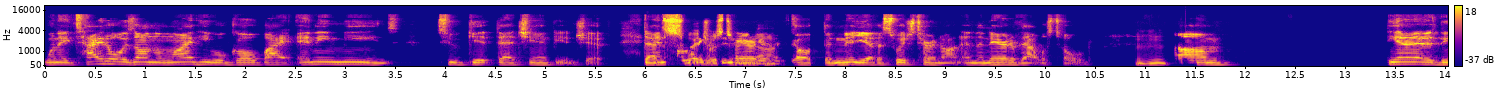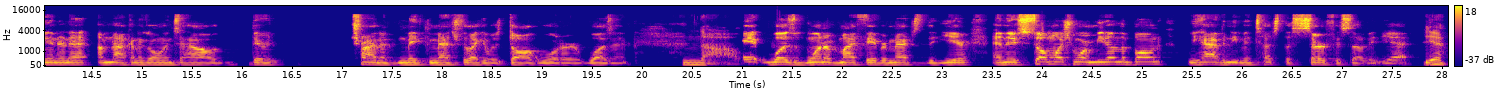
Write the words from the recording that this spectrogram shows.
When a title is on the line, he will go by any means to get that championship. That And switch was the turned on. Oh, the yeah, the switch turned on, and the narrative that was told. hmm Um, the internet is the internet. I'm not going to go into how they're trying to make the match feel like it was dog water. It wasn't. No. It was one of my favorite matches of the year, and there's so much more meat on the bone. We haven't even touched the surface of it yet. Yeah.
